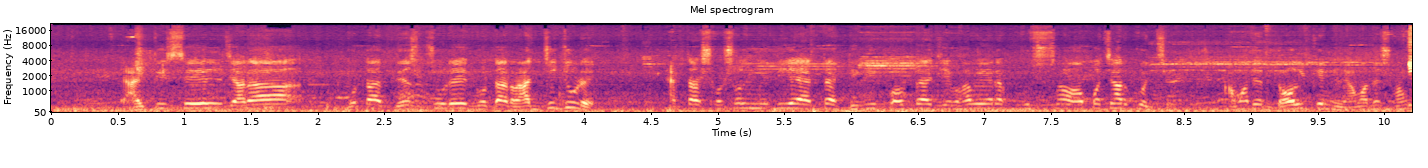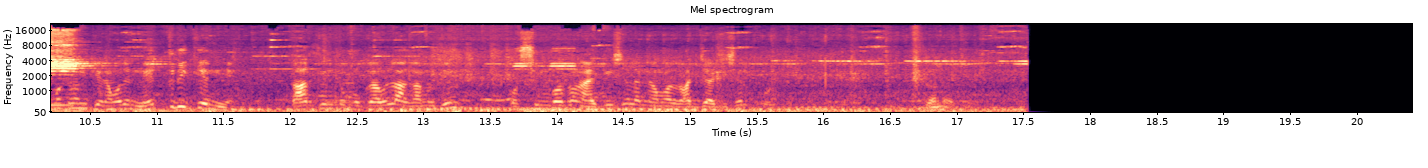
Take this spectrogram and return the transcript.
আইটি সেল যারা গোটা দেশ জুড়ে, গোটা রাজ্য জুড়ে একটা সোশ্যাল মিডিয়া একটা টিভি পর্দায় যেভাবে এরা কুৎসা অপচার করছে, আমাদের দলকে নিয়ে, আমাদের সংগঠনকে নিয়ে, আমাদের নেত্রীকে নিয়ে, তার কিন্তু মোকাবিলা আগামী দিন পশ্চিম বর্ধমান আইটি সেল এবং আমার রাজ্য আইটি সেল করবে। ধন্যবাদ।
